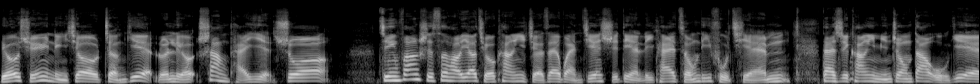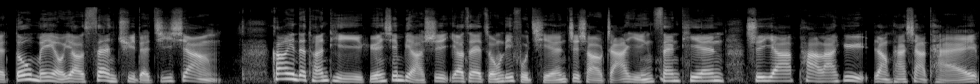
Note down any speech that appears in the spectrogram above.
由学运领袖整夜轮流上台演说。警方十四号要求抗议者在晚间十点离开总理府前，但是抗议民众到午夜都没有要散去的迹象。抗议的团体原先表示要在总理府前至少扎营三天，施压帕拉玉让他下台。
